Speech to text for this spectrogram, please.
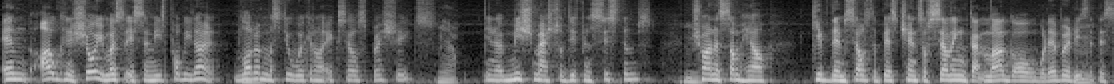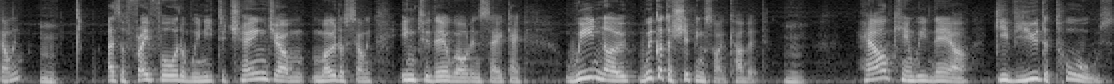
And I can assure you, most of the SMEs probably don't. A lot of them are still working on Excel spreadsheets, Yeah. you know, mishmash of different systems, hmm. trying to somehow give themselves the best chance of selling that mug or whatever it is hmm. that they're selling. Hmm. As a freight forwarder, we need to change our mode of selling into their world and say, okay, we know we've got the shipping side covered. How can we now give you the tools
